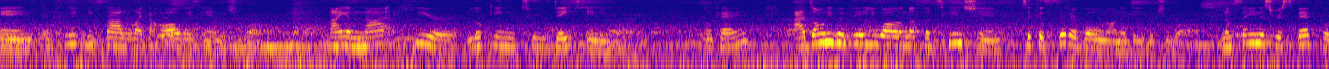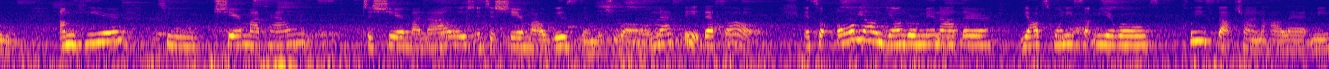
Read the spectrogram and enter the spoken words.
and completely solid like I always am with you all. I am not here looking to date anyone. Okay? I don't even pay you all enough attention to consider going on a date with you all. And I'm saying this respectfully. I'm here to share my talents, to share my knowledge, and to share my wisdom with you all. And that's it. That's all. And to all y'all younger men out there, y'all 20 something year olds, please stop trying to holler at me.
